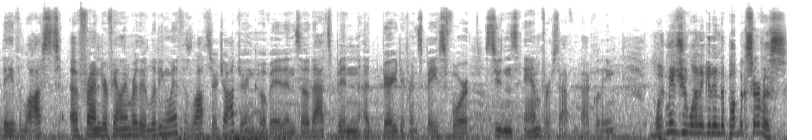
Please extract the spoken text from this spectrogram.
they've lost a friend or family member they're living with has lost their job during COVID. And so that's been a very different space for students and for staff and faculty. What made you want to get into public service?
